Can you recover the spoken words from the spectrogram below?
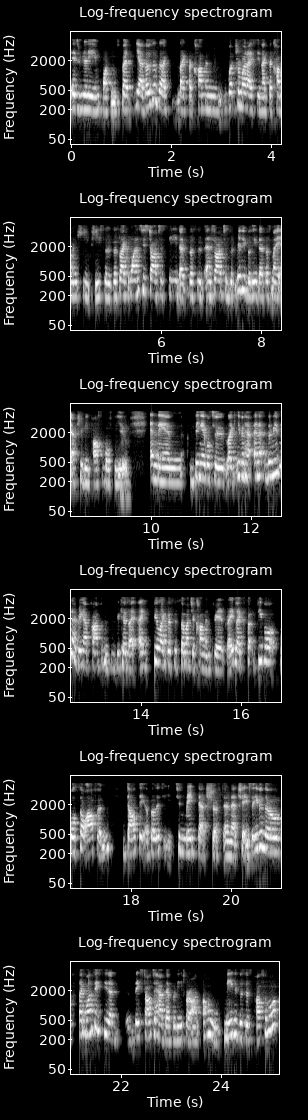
is really important. But yeah, those are the like the common what from what I see like the common key pieces is like once you start to see that this is and start to really believe that this might actually be possible for you, and then being able to like even ha- and the reason I bring up confidence is because I, I feel like this is so much a common thread, right? Like so, people will so often doubt their ability to make that shift and that change. So even though, like, once they see that, they start to have that belief around, oh, maybe this is possible.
